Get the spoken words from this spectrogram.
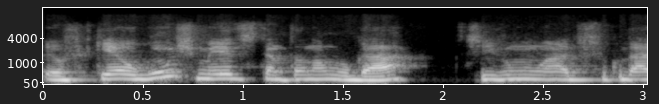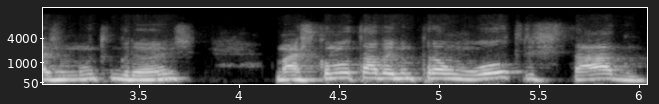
eu fiquei alguns meses tentando alugar, tive uma dificuldade muito grande, mas como eu estava indo para um outro estado,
